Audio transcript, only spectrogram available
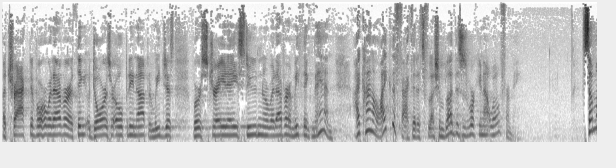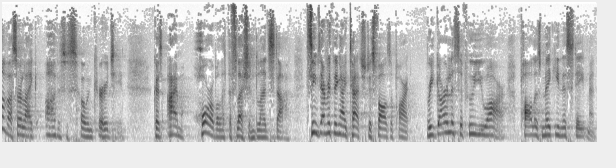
attractive, or whatever, or think doors are opening up, and we just we're straight A student or whatever, and we think, man, I kind of like the fact that it's flesh and blood. This is working out well for me. Some of us are like, oh, this is so encouraging because I'm horrible at the flesh and blood stuff. Seems everything I touch just falls apart. Regardless of who you are, Paul is making this statement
